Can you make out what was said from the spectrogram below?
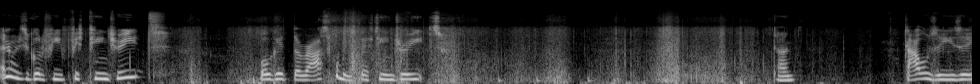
Anyways, we've got a few 15 treats. We'll get the Rascal Bee 15 treats. Done. That was easy.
